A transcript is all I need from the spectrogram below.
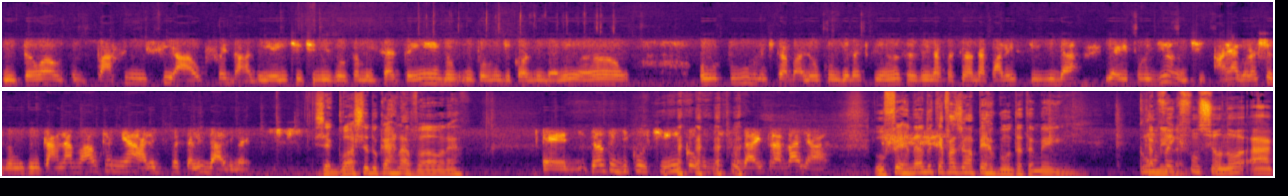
Então, é o passo inicial que foi dado. E a gente utilizou também setembro, em torno de Cosme Damião. Outubro, a gente trabalhou com o Dia das Crianças e Nossa Senhora da Aparecida. E aí por diante. Aí agora chegamos em Carnaval, que é a minha área de especialidade, né? Você gosta do Carnaval, né? É, tanto de curtir como de estudar e trabalhar. O Fernando quer fazer uma pergunta também. Como Camila. foi que funcionou a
